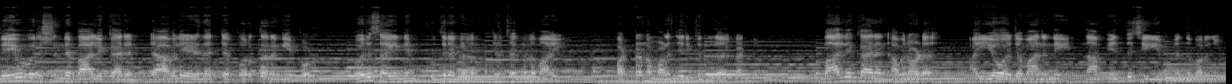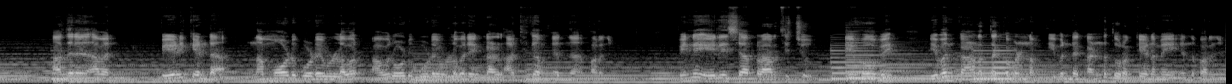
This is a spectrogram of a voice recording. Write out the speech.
ദേവപുരുഷന്റെ ബാല്യക്കാരൻ രാവിലെ എഴുന്നേറ്റ് പുറത്തിറങ്ങിയപ്പോൾ ഒരു സൈന്യം കുതിരകളും രഥങ്ങളുമായി പട്ടണം വളഞ്ഞിരിക്കുന്നത് കണ്ടു. ബാല്യക്കാരൻ അവനോട് അയ്യോ യജമാനനെ നാം എന്തു ചെയ്യും? എന്ന് പറഞ്ഞു. അതിന് അവൻ പേടിക്കേണ്ട നമ്മോട് കൂടെയുള്ളവർ അവരോട് കൂടെയുള്ളവരെക്കാൾ അധികം എന്ന് പറഞ്ഞു. പിന്നെ ഏലീശ പ്രാർത്ഥിച്ചു യഹോവേ ഇവൻ കാണത്തക്കവണ്ണം ഇവന്റെ കണ്ണ് തുറക്കണമേ എന്ന് പറഞ്ഞു.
